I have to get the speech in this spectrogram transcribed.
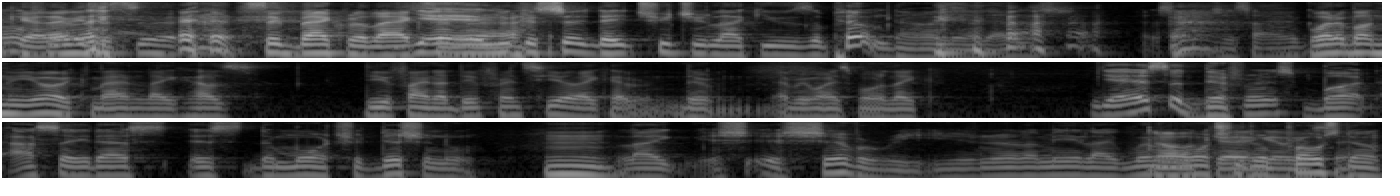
okay, let me just sit back, relax. Yeah, and, uh, you can sit. They treat you like you was a pimp down there. That's, that's just how it goes. What about New York, man? Like, how's? Do you find a difference here? Like, everyone is more like. Yeah, it's a difference, but I say that's it's the more traditional Mm. Like it's, it's, chivalry, you know what I mean? Like women oh, want you to approach them.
